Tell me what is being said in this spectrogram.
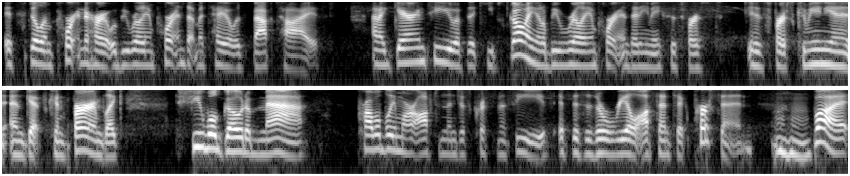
It's still important to her. It would be really important that Mateo is baptized. And I guarantee you, if it keeps going, it'll be really important that he makes his first his first communion and gets confirmed. Like she will go to mass probably more often than just Christmas Eve if this is a real authentic person. hmm But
